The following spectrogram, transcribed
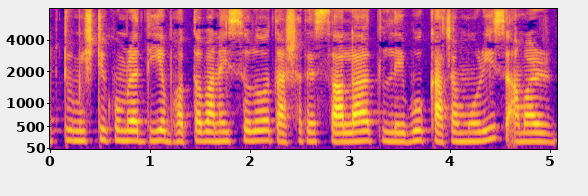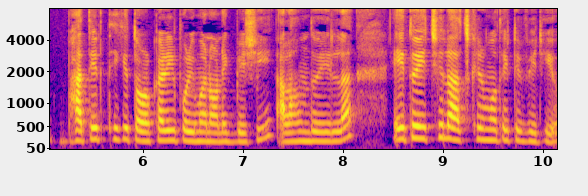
একটু মিষ্টি কুমড়া দিয়ে ভর্তা বানাইছিল, তার সাথে সালাদ, লেবু, কাঁচামরিচ। আমার ভাতের থেকে তরকারির পরিমাণ অনেক বেশি, আলহামদুলিল্লাহ। এই তো এই ছিল আজকের মতো একটি ভিডিও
